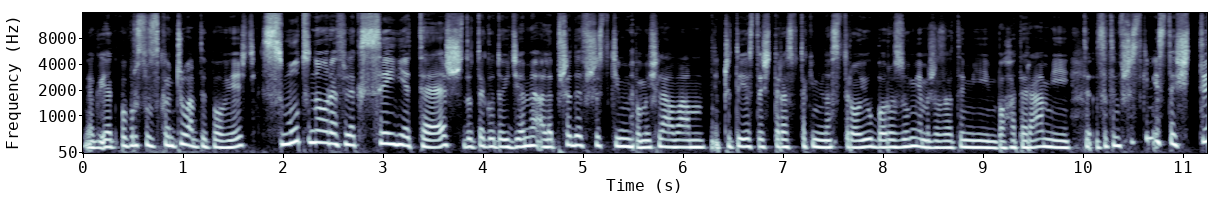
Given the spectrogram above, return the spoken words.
Jak, jak po prostu skończyłam tę powieść. Smutno, refleksyjnie też, do tego dojdziemy, ale przede wszystkim pomyślałam, czy ty jesteś teraz w takim nastroju, bo rozumiem, że za tymi bohaterami, za tym wszystkim jesteś ty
